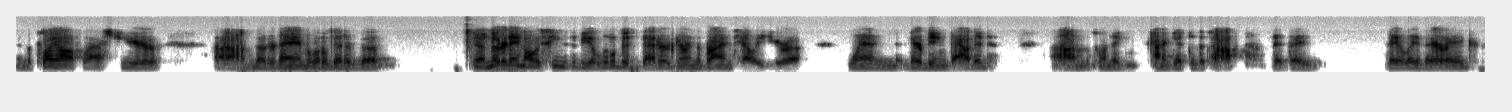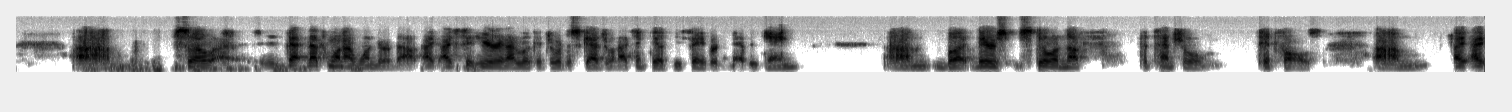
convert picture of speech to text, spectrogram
in the playoff last year. Um, Notre Dame, a little bit of the you know, Notre Dame always seems to be a little bit better during the Brian Kelly era when they're being doubted. Um, it's when they kind of get to the top that they they lay their egg. Um, so uh, that that's one I wonder about. I, I sit here and I look at Georgia's schedule and I think they'll be favored in every game. Um, but there's still enough potential pitfalls. Um, I, I,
